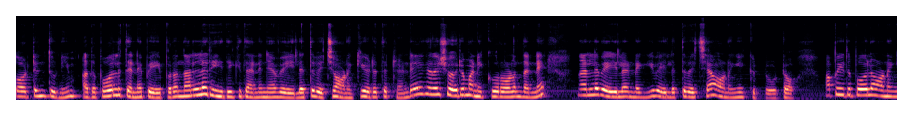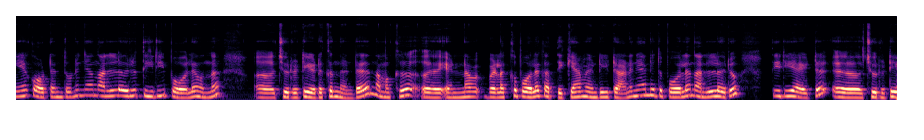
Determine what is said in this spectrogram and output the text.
കോട്ടൺ തുണിയും അതുപോലെ തന്നെ പേപ്പറും നല്ല രീതിക്ക് തന്നെ ഞാൻ വെയിലത്ത് വെച്ച് ഉണക്കി എടുത്തിട്ടുണ്ട് ഏകദേശം ഒരു മണിക്കൂറോളം തന്നെ നല്ല വെയിലുണ്ടെങ്കിൽ വെയിലത്ത് വെച്ചാൽ ഉണങ്ങി കിട്ടും കേട്ടോ. അപ്പോൾ ഇതുപോലെ ഉണങ്ങിയ കോട്ടൺ തുണി ഞാൻ നല്ലൊരു തിരി പോലെ ഒന്ന് ചുരുട്ടി എടുക്കുന്നുണ്ട് നമുക്ക് എണ്ണ വിളക്ക് പോലെ കത്തിക്കാൻ വേണ്ടിയിട്ടാണ് ഞാൻ ഇതുപോലെ നല്ലൊരു തിരിയായിട്ട് ചുരുട്ടി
